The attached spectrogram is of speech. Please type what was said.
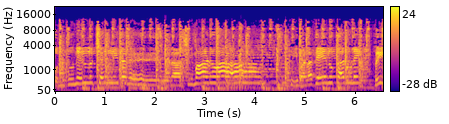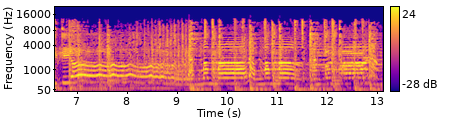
ಒಂದು ನೆಲ್ಲು ಚೆಲ್ಲಿದರೆ ರಾಶಿ ಮಾಡುವ ಇವಳದೇನು ಕರುಣೆ ಪ್ರೀತಿಯೋ ನಮ್ಮಮ್ಮ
